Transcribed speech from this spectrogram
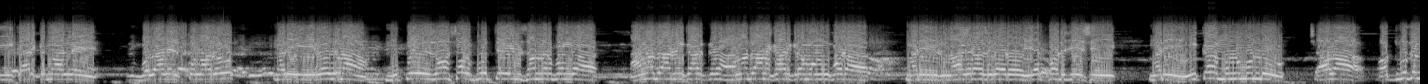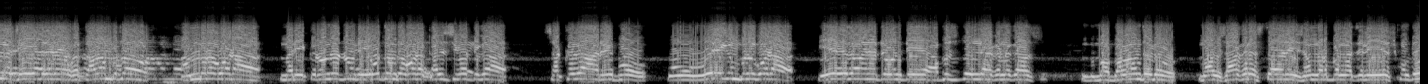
ఈ కార్యక్రమాన్ని బుధానేసుకున్నారు మరి ఈ రోజున ముప్పై ఐదు సంవత్సరాలు పూర్తి అయిన సందర్భంగా అన్నదాన కార్యక్రమం అన్నదాన కార్యక్రమం కూడా మరి నాగరాజు గారు ఏర్పాటు చేసి మరి ఇంకా ముందు ముందు చాలా అద్భుతంగా చేయాలనే ఒక తలంపుతో అందరూ కూడా మరి ఇక్కడ ఉన్నటువంటి యువతంతో కూడా కలిసికట్టుగా చక్కగా రేపు ఊరేగింపును కూడా ఏ విధమైనటువంటి అపశుద్ధులు లేకుండా మా భగవంతుడు మాకు సహకరిస్తారని ఈ సందర్భంగా తెలియజేసుకుంటూ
